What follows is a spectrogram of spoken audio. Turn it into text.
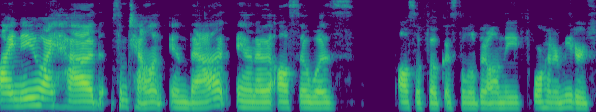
I knew I had some talent in that, and I also was also focused a little bit on the 400 meters.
